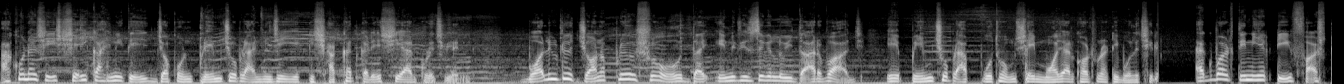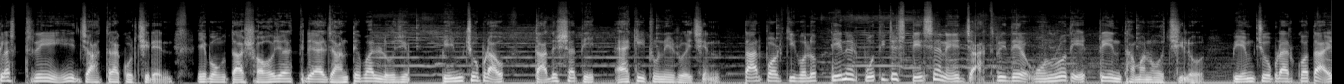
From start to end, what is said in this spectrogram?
এখন আসি সেই কাহিনীতে যখন প্রেম চোপড়া নিজেই একটি সাক্ষাৎকারে শেয়ার করেছিলেন। বলিউডের জনপ্রিয় show the invisible with Arbaaz এ প্রেম চোপড়া প্রথম সেই মজার ঘটনাটি বলেছিলেন একবার তিনি একটি ফার্স্ট ক্লাস ট্রেনে যাত্রা করছিলেন এবং তার সহযাত্রীরা জানতে পারল যে প্রেম চোপড়াও তাদের সাথে একই ট্রেনে রয়েছেন। তারপর কি হলো? ট্রেনের প্রতিটা স্টেশনে যাত্রীদের অনুরোধে ট্রেন থামানো হচ্ছিল। প্রেম চোপড়ার কথায়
